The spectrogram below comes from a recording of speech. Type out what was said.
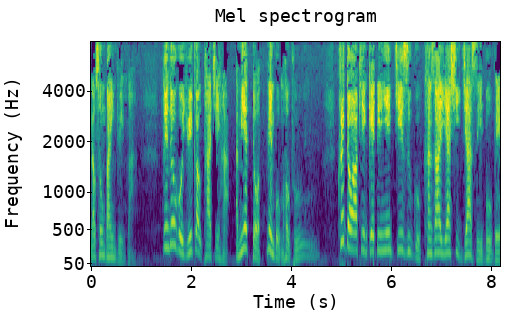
နောက်ဆုံးပိုင်းတွေမှာသင်တို့ကိုရွေးကောက်ထားခြင်းဟာအမျက်တော်သင့်ဖို့မဟုတ်ဘူးခရစ်တော်အဖင်ကယ်တင်ရှင်ယေရှုကိုခံစားရရှိကြစေဖို့ပဲ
